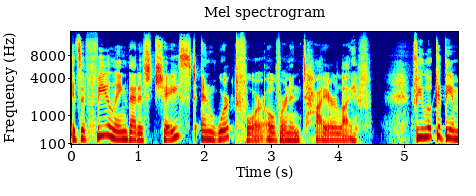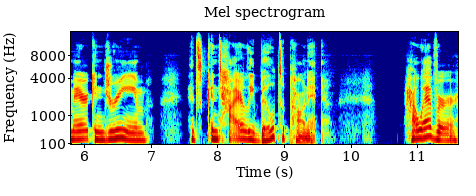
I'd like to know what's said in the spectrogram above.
It's a feeling that is chased and worked for over an entire life. If you look at the American dream, it's entirely built upon it. However,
